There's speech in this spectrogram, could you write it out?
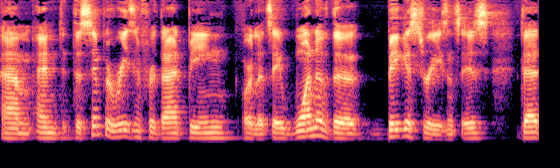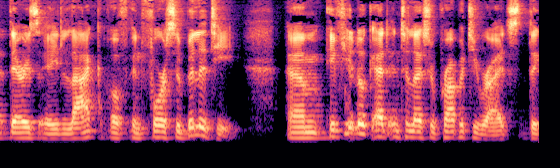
um, and the simple reason for that being or let's say one of the biggest reasons is that there is a lack of enforceability um, if you look at intellectual property rights, the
